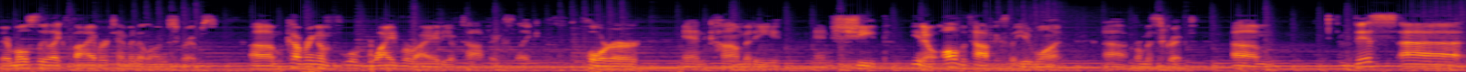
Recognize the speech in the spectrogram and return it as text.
They're mostly like five or ten minute long scripts, um, covering a wide variety of topics like horror and comedy and sheep. You know, all the topics that you'd want uh, from a script. Um, this uh,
